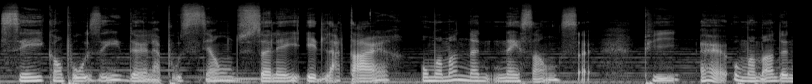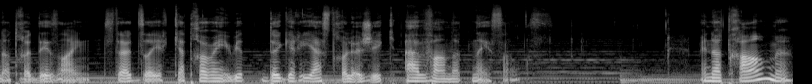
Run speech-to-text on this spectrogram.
c'est composé de la position du Soleil et de la Terre au moment de notre naissance, puis au moment de notre design, c'est-à-dire 88 degrés astrologiques avant notre naissance. Mais notre âme,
